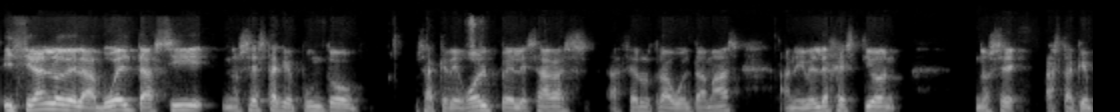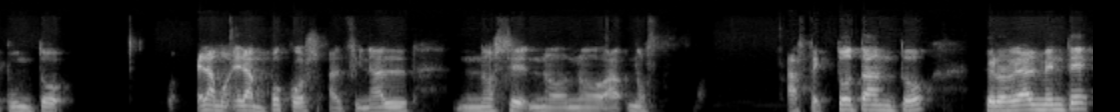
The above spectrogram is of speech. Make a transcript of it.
Hicieran lo de la vuelta así, no sé hasta qué punto, o sea, que de golpe les hagas hacer otra vuelta más a nivel de gestión, no sé hasta qué punto, eran, eran pocos, al final no, sé, no, no, no afectó tanto, pero realmente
